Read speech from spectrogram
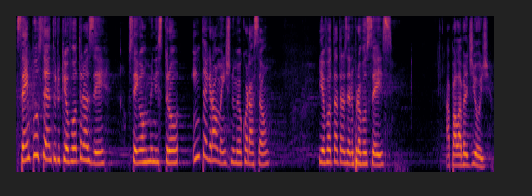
100% do que eu vou trazer, o Senhor ministrou integralmente no meu coração. E eu vou estar trazendo para vocês a palavra de hoje.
